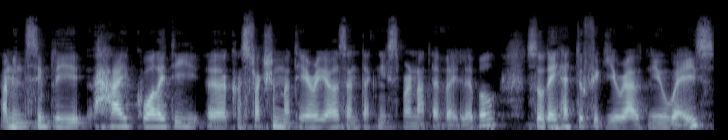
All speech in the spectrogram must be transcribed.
I mean, simply high quality uh, construction materials and techniques were not available. So they had to figure out new ways.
